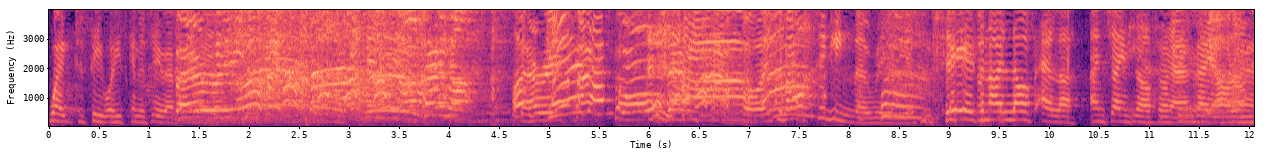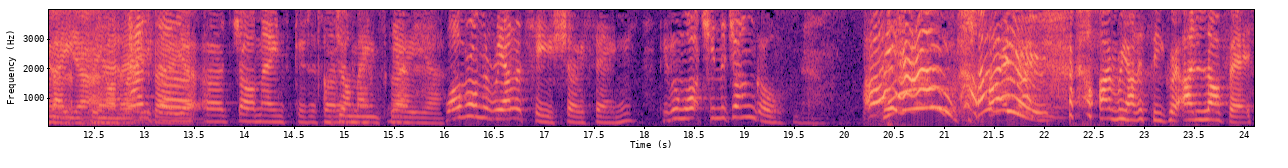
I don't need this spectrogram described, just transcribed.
wait to see what he's going to do every week. Very tactful. Very tactful. It's about singing though, really, isn't it? It is, and I love Ella and James Arthur. I think they yeah, are yeah, amazing yeah. on it. And so, uh, yeah. uh, Jahmene's good as well. isn't? Jahmene's great, yeah. While we're on the reality show thing, have you been watching The Jungle? I have! Oh. I have! I'm reality great. I love it.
